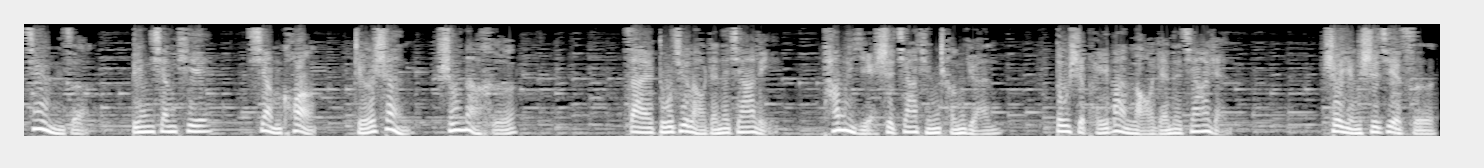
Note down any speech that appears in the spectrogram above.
镜子、冰箱贴、相框、折扇、收纳盒。在独居老人的家里，他们也是家庭成员，都是陪伴老人的家人。摄影师借此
